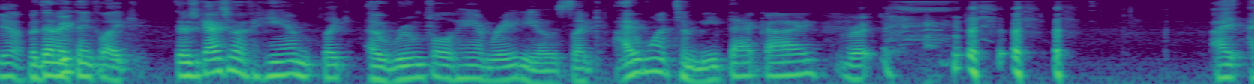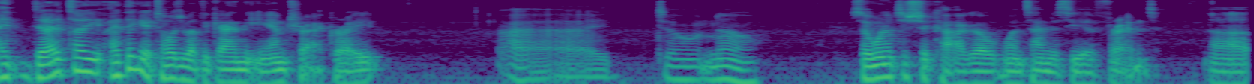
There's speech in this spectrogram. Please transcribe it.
Yeah. but then I think like there's guys who have ham like a room full of ham radios. Like I want to meet that guy. Right. I, I did I tell you I think I told you about the guy in the Amtrak, right? I don't know. So I went up to Chicago one time to see a friend, uh,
